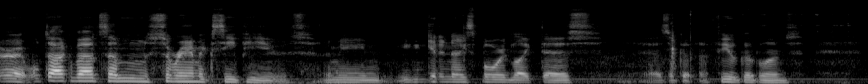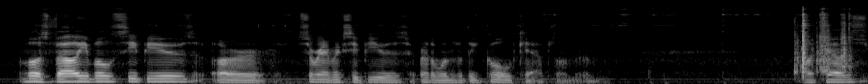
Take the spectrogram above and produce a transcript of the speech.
All right, we'll talk about some ceramic CPUs. I mean, you can get a nice board like this. It has a, good, a few good ones. The most valuable CPUs are ceramic CPUs are the ones with the gold caps on them. Like was,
